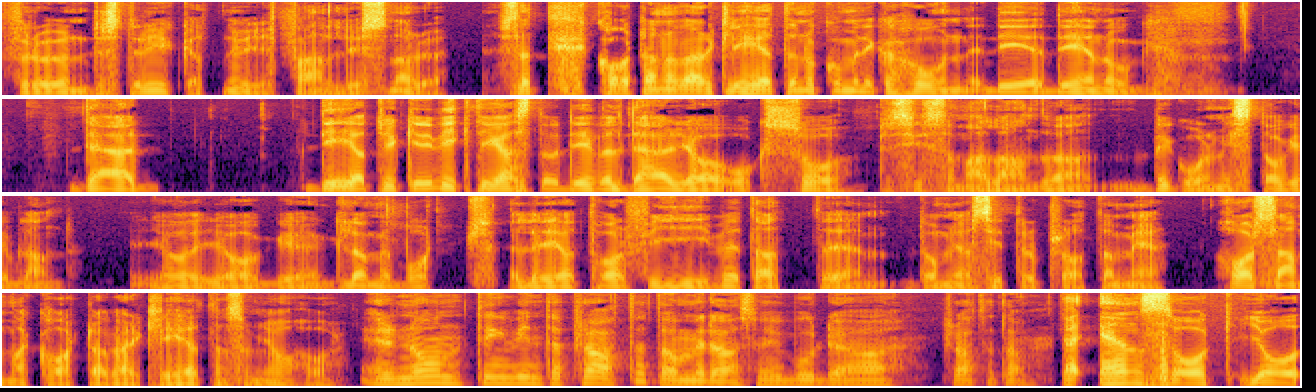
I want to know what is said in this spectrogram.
för att understryka att nu fan lyssnar du. Så att kartan av verkligheten och kommunikation, det, det är nog där det jag tycker är viktigast och det är väl där jag också, precis som alla andra, begår misstag ibland. Jag, jag glömmer bort, eller jag tar för givet att eh, de jag sitter och pratar med har samma karta av verkligheten som jag har. Är det någonting vi inte har pratat om idag som vi borde ha pratat om? Ja, en sak jag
